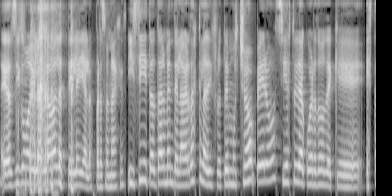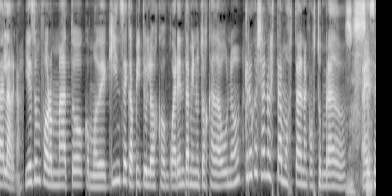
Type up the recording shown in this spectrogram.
Eh, Así como que le hablaba a la tele y a los personajes. Y sí, totalmente, la verdad es que la disfruté mucho, pero sí estoy de acuerdo de que está larga. Y es un formato como de 15 capítulos con 40 minutos cada uno. Creo que ya no estamos tan acostumbrados Sí. a ese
